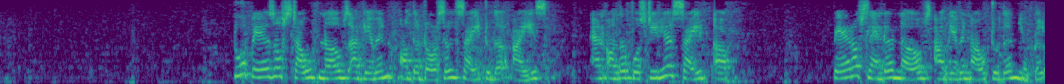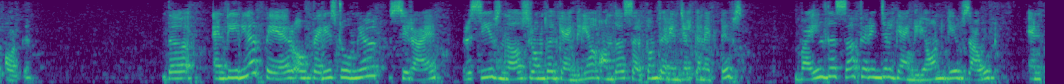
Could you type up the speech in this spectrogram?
Two pairs of stout nerves are given on the dorsal side to the eyes and on the posterior side a pair of slender nerves are given out to the nuchal organ. The anterior pair of peristomial cirri receives nerves from the ganglia on the circumpharyngeal connectives, while the subpharyngeal ganglion gives out an,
